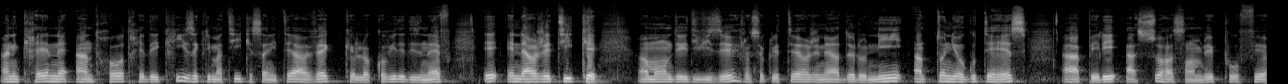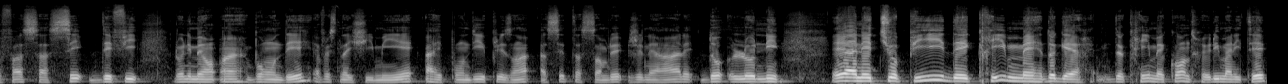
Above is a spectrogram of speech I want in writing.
en Ukraine, entre autres, et des crises climatiques et sanitaires avec le Covid-19 et énergétique. Un monde divisé, le secrétaire général de l'ONU, Antonio Guterres, a appelé à se rassembler pour faire face à ces défis. Le numéro 1 burundais, Everest Ndayishimiye, a répondu présent à cette assemblée générale de l'ONU. Et en Éthiopie, des crimes de guerre, de crimes contre l'humanité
